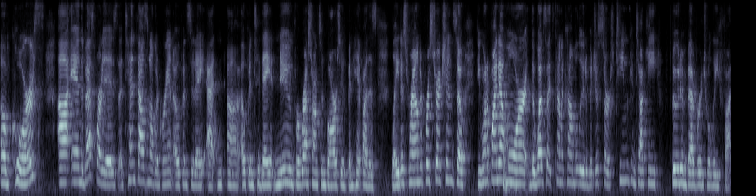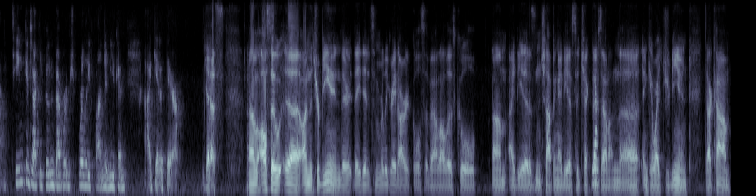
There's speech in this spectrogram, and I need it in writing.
of course. Uh, and the best part is a ten thousand dollar grant opens today at uh, open today at noon for restaurants and bars who've been hit by this latest round of restrictions. So if you want to find out more, the website's kind of convoluted, but just search Team Kentucky Food and Beverage Relief Fund, Team Kentucky Food and Beverage Relief Fund, and you can uh, get it there. Yes. Um, also uh, on the Tribune, they did some really great articles about all those cool um, ideas and shopping ideas. So check those yeah. out on the uh, nkytribune.com.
